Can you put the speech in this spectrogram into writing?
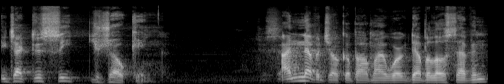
Ejector seat, you're joking. I never joke about my work, 007.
